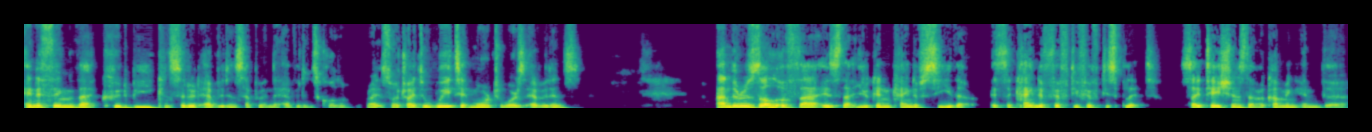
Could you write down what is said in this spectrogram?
anything that could be considered evidence, I put in the evidence column, right? So I try to weight it more towards evidence. And the result of that is that you can kind of see that it's a kind of 50 50 split. Citations that are coming in the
